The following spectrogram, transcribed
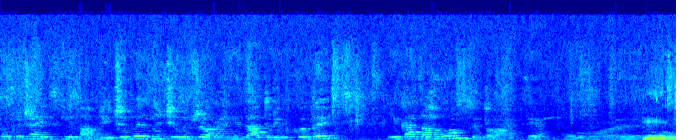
по Почаївській лаврі, чи визначили вже організаторів ходи? Яка загалом ситуація по е, Ну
